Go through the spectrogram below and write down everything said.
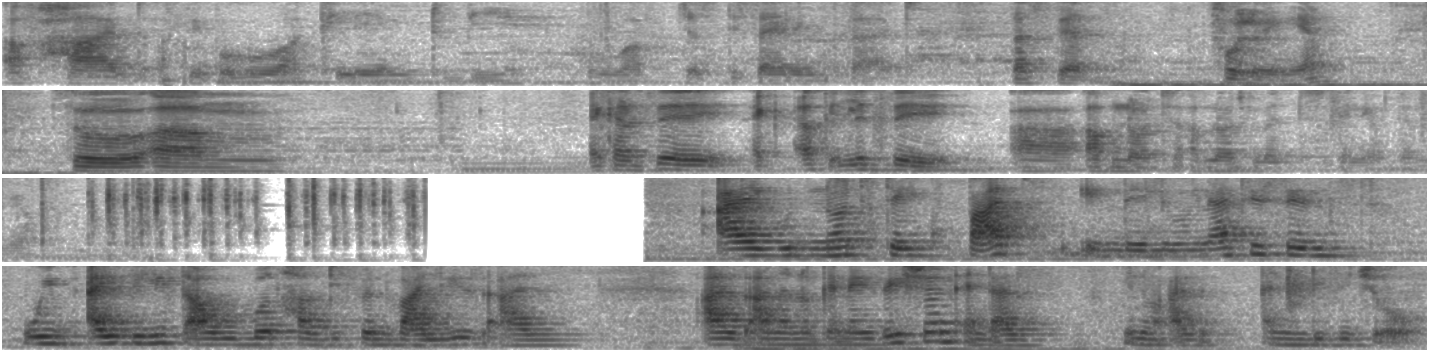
I've heard of people who are claimed to be, who have just decided that that's their following, yeah? So, um, I can say, okay, let's say uh, I've not, I've not met any of them, yeah. I would not take part in the Illuminati since we I believe that we both have different values as as an, an organization and as you know as an individual.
